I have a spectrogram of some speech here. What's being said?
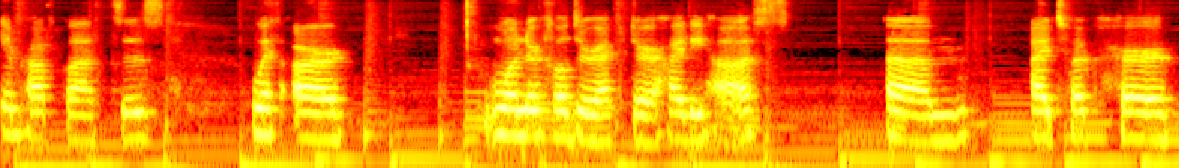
improv classes with our wonderful director Heidi Haas. Um, I took her.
